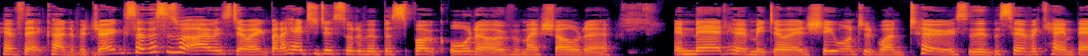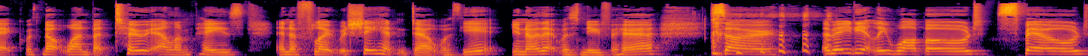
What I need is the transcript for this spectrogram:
have that kind of a drink. So this is what I was doing, but I had to do sort of a bespoke order over my shoulder. And Mad heard me do it, and she wanted one too. So then the server came back with not one but two L&Ps in a flute, which she hadn't dealt with yet. You know, that was new for her. So immediately wobbled, spilled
